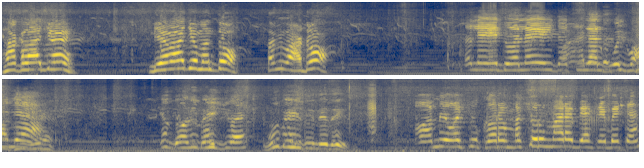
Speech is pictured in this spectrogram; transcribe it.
થાક લાગે. બેવાજો મન તો. તમે વાઢો. અલે એ ડોલે નથુલાલ બોલતી લ્યા. કેમ ડોલી બેહી ગયો હું? બેહી દઉં ને દે અમે ઓછું કરો મસૂર મારે બેઠે બેઠા.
